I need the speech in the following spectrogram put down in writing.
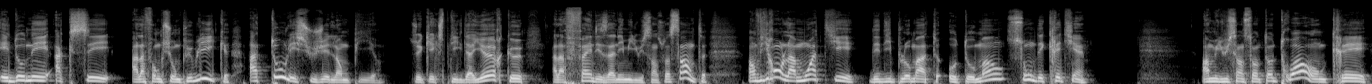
et donner accès à la fonction publique à tous les sujets de l'Empire. Ce qui explique d'ailleurs que, à la fin des années 1860, environ la moitié des diplomates ottomans sont des chrétiens. En 1863, on crée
